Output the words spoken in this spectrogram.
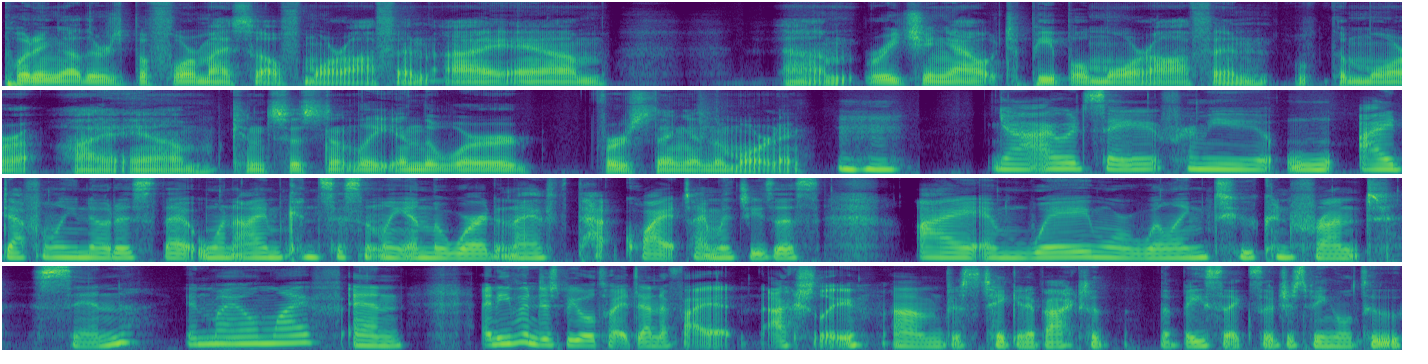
putting others before myself more often. I am um, reaching out to people more often the more I am consistently in the Word first thing in the morning. hmm Yeah, I would say for me, I definitely notice that when I'm consistently in the Word and I have that quiet time with Jesus, I am way more willing to confront sin in my own life and and even just be able to identify it actually um, just taking it back to the basics of just being able to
